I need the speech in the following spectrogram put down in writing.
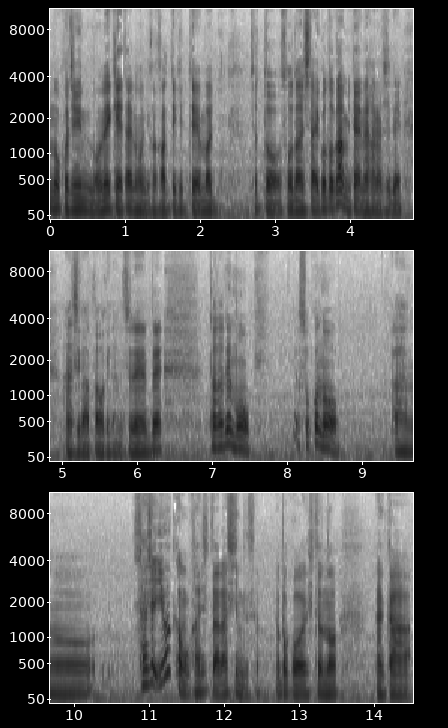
の個人のね携帯の方にかかってきて、まあ、ちょっと相談したいことがみたいな話で話があったわけなんですね。でただでもそこのあの最初違和感を感じたらしいんですよ。やっぱこう人のなんか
